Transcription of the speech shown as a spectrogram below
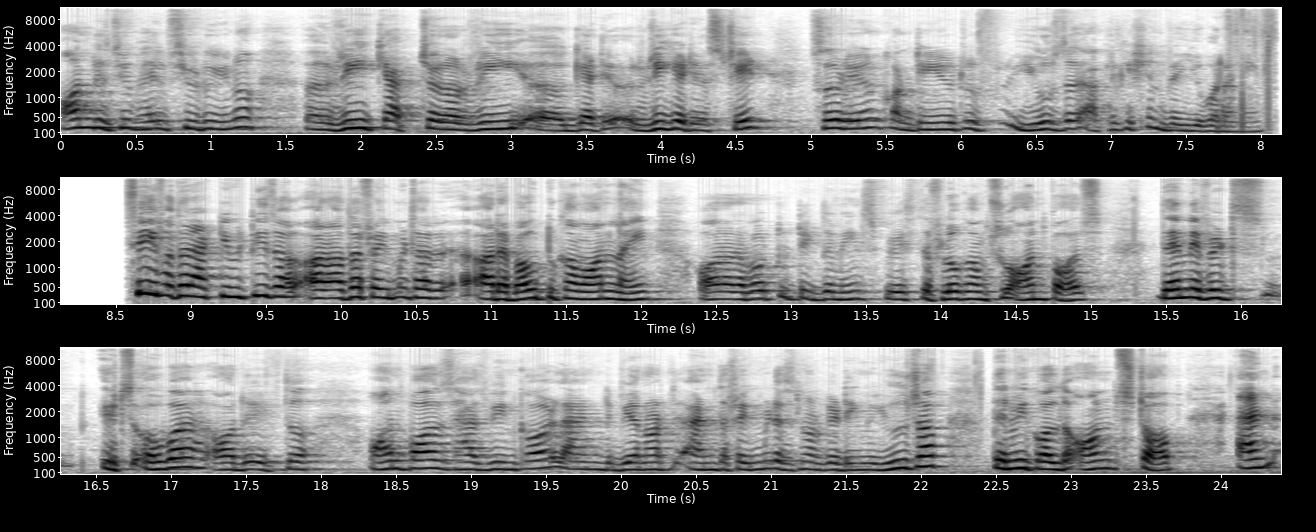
on resume helps you to you know uh, recapture or re uh, get re get your state so that you can continue to use the application where you were running. Say if other activities or, or, other fragments are, are about to come online or are about to take the main space, the flow comes to on pause. Then if it's it's over or if the on pause has been called and we are not and the fragment is not getting used up, then we call the on stop. And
